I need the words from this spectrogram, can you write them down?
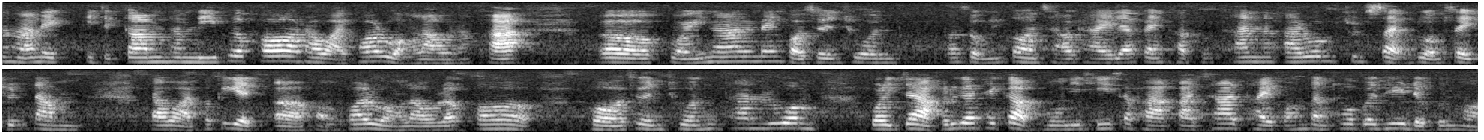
นะคะ ในกิจกรรมทำดีเพื่อพ่อถวายพ่อหลวงเรานะคะเอ่อหวยหน้าแม่ขอเชิญชวนประสงค์นิกรชาวไทยและแฟนคลับทุกท่านนะคะ ร่วมชุดใส่สวมใส่ชุดดำถวายพระเกียรติเออของพ่อหลวงเรา แล้วก็ขอเชิญชวนทุกท่านร่วมบริจาคเลือดให้กับมูลนิธิสภากาชาติไทยพร้อมกันทั่วประเทศเดี๋ยวคุณหมอ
